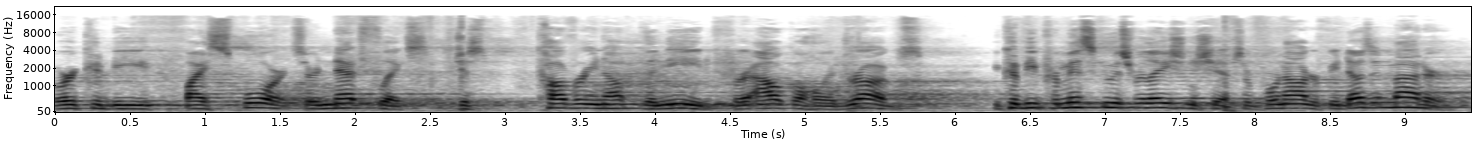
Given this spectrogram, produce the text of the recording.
or it could be by sports or Netflix, just covering up the need for alcohol or drugs. It could be promiscuous relationships or pornography, it doesn't matter.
